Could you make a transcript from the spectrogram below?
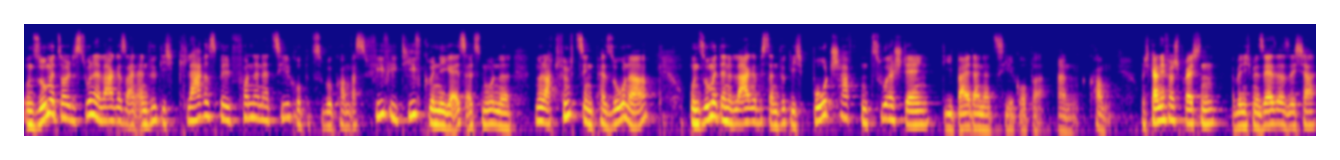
Und somit solltest du in der Lage sein, ein wirklich klares Bild von deiner Zielgruppe zu bekommen, was viel, viel tiefgründiger ist als nur eine 0815 Persona und somit in der Lage bist, dann wirklich Botschaften zu erstellen, die bei deiner Zielgruppe ankommen. Und ich kann dir versprechen, da bin ich mir sehr, sehr sicher,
